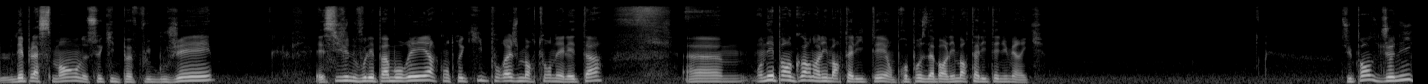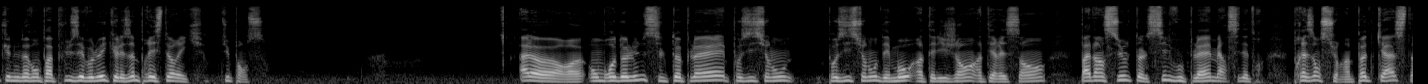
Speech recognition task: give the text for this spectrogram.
le déplacement de ceux qui ne peuvent plus bouger. Et si je ne voulais pas mourir, contre qui pourrais-je me retourner? L'État? Euh, On n'est pas encore dans l'immortalité, on propose d'abord l'immortalité numérique. Tu penses, Johnny, que nous n'avons pas plus évolué que les hommes préhistoriques? Tu penses? Alors, euh, ombre de lune, s'il te plaît, positionnons, positionnons des mots intelligents, intéressants. Pas d'insultes, s'il vous plaît. Merci d'être présent sur un podcast.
